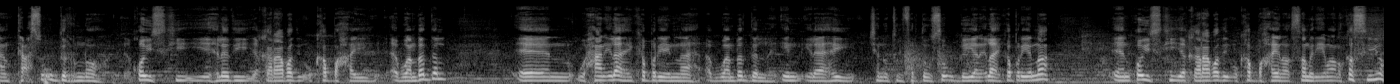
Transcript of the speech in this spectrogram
aan tacsi u dirno qoyskii iyo ehladii iyo qaraabadii uu ka baxay abwaan bedel. Waxaan ilaahay ka baryaynaa abwaan bedel in ilaahay jannatulfardowse u geeyaan ilaahay ka baryaynaa. Qoyskii iyo qaraabadii uu ka baxayna samir imaan uu ka siiyo.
